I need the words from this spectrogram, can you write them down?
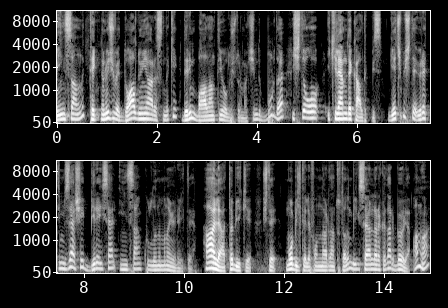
ve insanlık, teknoloji ve doğal dünya arasındaki derin bağlantıyı oluşturmak. Şimdi burada işte o ikilemde kaldık biz. Geçmişte ürettiğimiz her şey bireysel insan kullanımına yönelikti. Hala tabii ki işte mobil telefonlardan tutalım bilgisayarlara kadar böyle ama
